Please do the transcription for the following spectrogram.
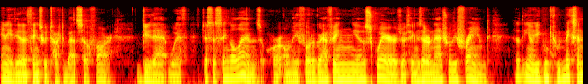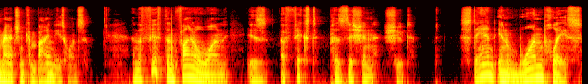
any of the other things we've talked about so far. Do that with just a single lens or only photographing you know squares or things that are naturally framed. You know you can mix and match and combine these ones. And the fifth and final one is a fixed position shoot. Stand in one place.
